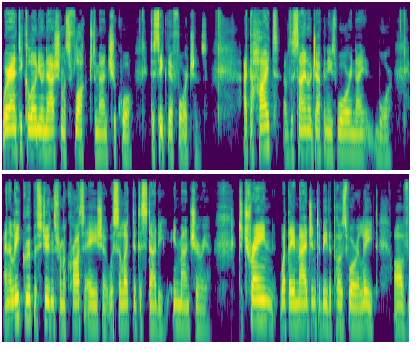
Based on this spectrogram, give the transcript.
where anti colonial nationalists flocked to Manchukuo to seek their fortunes. At the height of the Sino Japanese War, war, an elite group of students from across Asia was selected to study in Manchuria to train what they imagined to be the post war elite of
